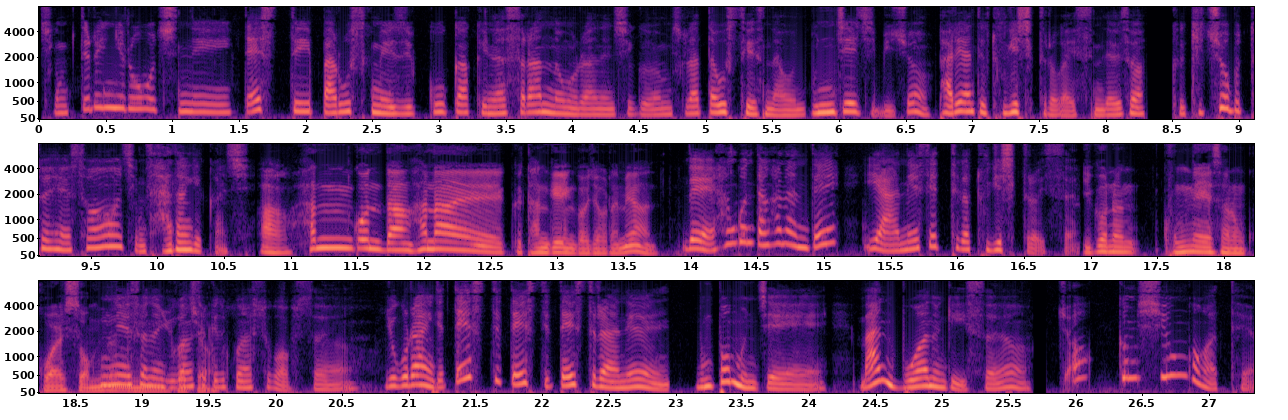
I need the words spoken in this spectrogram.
지금 Тренировочные тесты по русскому языку как иностранному라는 지금 슬라타우스트에서 나온 문제집이죠. варианты 두 개씩 들어가 있습니다. 그래서 그 기초부터 해서 지금 4단계까지. 아, 한 권당 하나의 그 단계인 거죠, 그러면? 네, 한 권당 하나인데 이 안에 세트가 두 개씩 들어있어요. 이거는 국내에서는 구할 수 없는 국내에서는 유감스럽게도 구할 수가 없어요. 요거랑 이제 Тесты, тесты, тесты라는 문법 문제만 모아놓은 게 있어요. 쪽 조금 쉬운 것 같아요.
